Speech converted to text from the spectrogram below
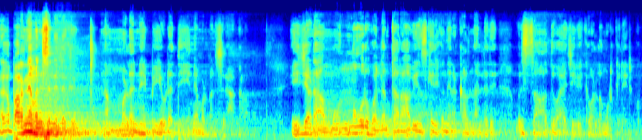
അതൊക്കെ പറഞ്ഞ മനസ്സിലേക്ക് നമ്മൾ നബിയുടെ ദീൻ നമ്മൾ മനസ്സിലാക്കണം. ഈ ജട മുന്നൂറ് കൊല്ലം തറാവി സംസ്കരിക്കുന്നതിനേക്കാൾ നല്ലത് ഒരു സാധുവായ ജീവിക്ക് വെള്ളം കൊടുക്കലായിരിക്കും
